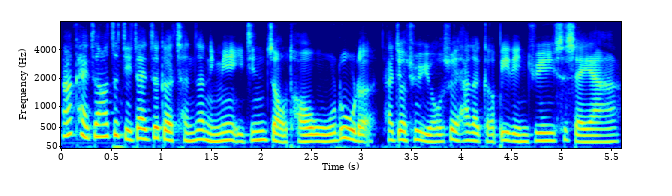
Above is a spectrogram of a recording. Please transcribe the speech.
阿凯知道自己在这个城镇里面已经走投无路了，他就去游说他的隔壁邻居是谁呀？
